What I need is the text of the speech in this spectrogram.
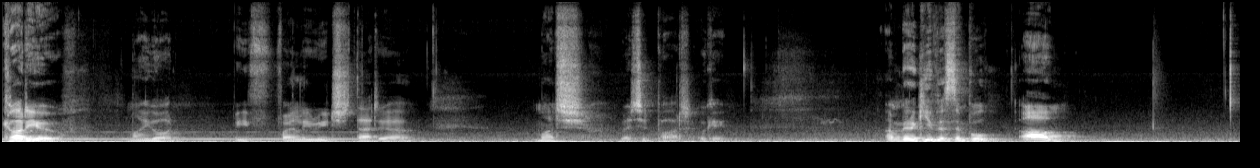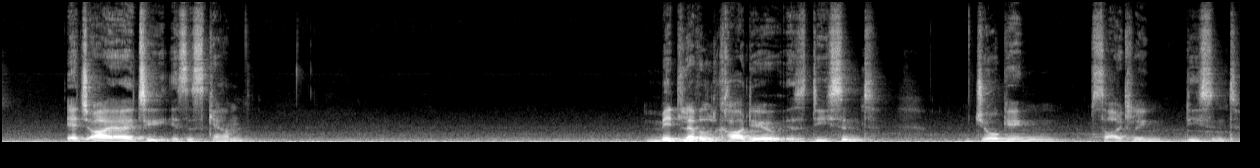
cardio. My God, we've finally reached that uh, much wretched part. Okay, I'm gonna keep this simple. Um, HIIT is a scam. Mid level cardio is decent. Jogging, cycling, decent.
